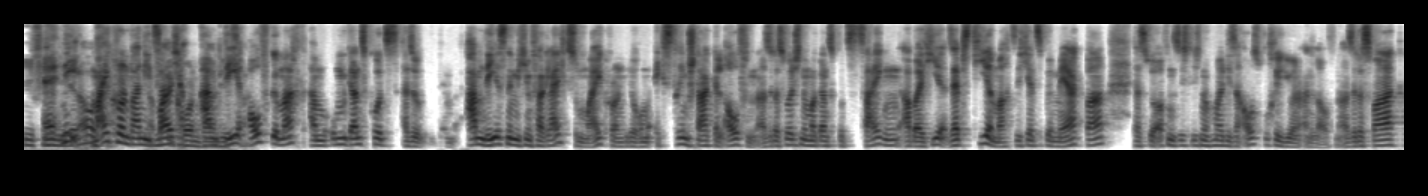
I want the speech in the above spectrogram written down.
Wie viel äh, nee, Micron waren die Zahlen. Micron ich AMD die Zahlen. aufgemacht um ganz kurz, also AMD ist nämlich im Vergleich zu Micron wiederum extrem stark gelaufen. Also das wollte ich nochmal ganz kurz zeigen. Aber hier, selbst hier macht sich jetzt bemerkbar, dass wir offensichtlich nochmal diese Ausbruchregion anlaufen. Also das war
